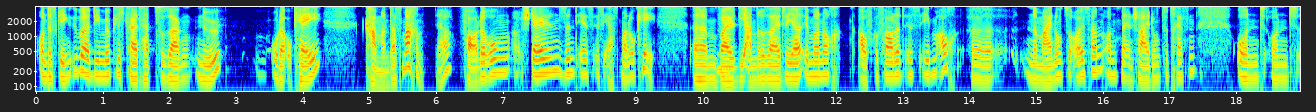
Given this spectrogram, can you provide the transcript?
und das Gegenüber die Möglichkeit hat zu sagen, nö oder okay, kann man das machen. Ja? Forderungen stellen sind es ist erstmal okay. Ähm, Weil die andere Seite ja immer noch aufgefordert ist, eben auch äh, eine Meinung zu äußern und eine Entscheidung zu treffen. Und, und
